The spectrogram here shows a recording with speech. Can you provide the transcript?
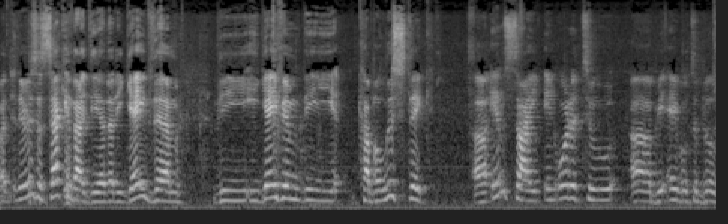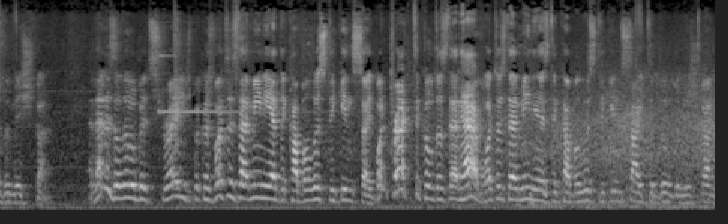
But there is a second idea that He gave them the, He gave him the kabbalistic. Uh, insight in order to uh, be able to build the Mishkan. And that is a little bit strange because what does that mean he had the Kabbalistic insight? What practical does that have? What does that mean he has the Kabbalistic insight to build the Mishkan?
